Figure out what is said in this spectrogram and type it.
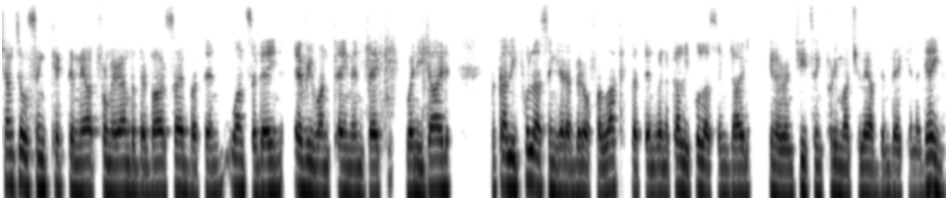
Chanchal Singh kicked him out from around the Darbar Sahib, but then once again, everyone came in back when he died. Akali Phula Singh had a bit of a luck, but then when Akali Phula Singh died, you know, Ranjit Singh pretty much allowed them back in again.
